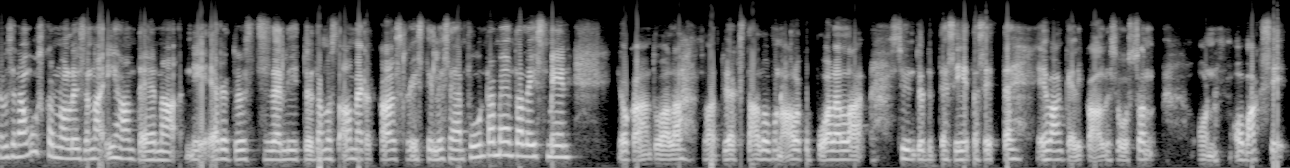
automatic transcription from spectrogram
tämmöisenä uskonnollisena ihanteena, niin erityisesti se liittyy tämmöistä amerikkalaiskristilliseen fundamentalismiin, joka on tuolla 1900-luvun alkupuolella syntynyt ja siitä sitten evankelikaalisuus on, on omaksi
